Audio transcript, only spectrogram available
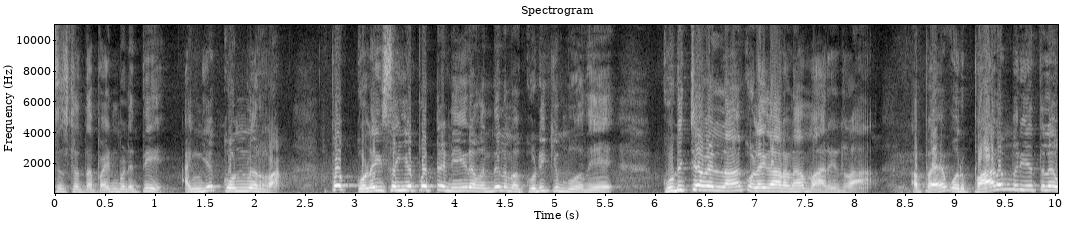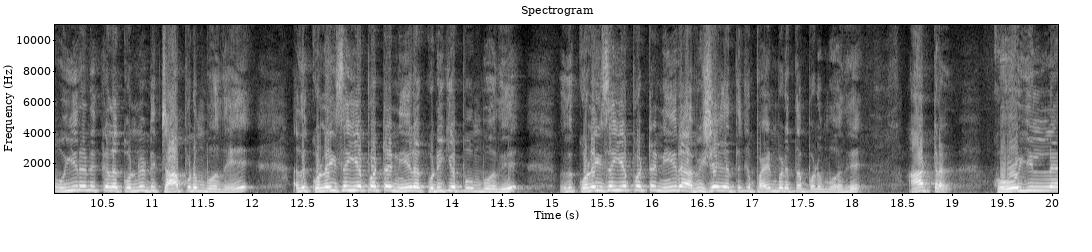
சிஸ்டத்தை பயன்படுத்தி அங்கே கொன்னுடுறான். அப்போ கொலை செய்யப்பட்ட நீரை வந்து நம்ம குடிக்கும்போது குடித்தவெல்லாம் கொலைகாரனாக மாறிடுறான். அப்போ ஒரு பாரம்பரியத்தில் உயிரணுக்களை கொண்டுட்டு சாப்பிடும்போது அது கொலை செய்யப்பட்ட நீரை குடிக்க போகும்போது அது கொலை செய்யப்பட்ட நீரை அபிஷேகத்துக்கு பயன்படுத்தப்படும் போது ஆற்றல். கோயிலில்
